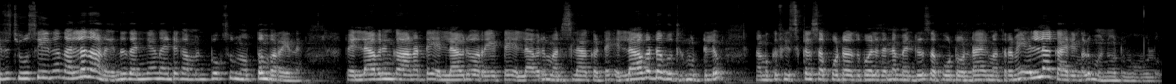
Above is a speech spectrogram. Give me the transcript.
ഇത് ചൂസ് ചെയ്യുന്നത് നല്ലതാണ് എന്ന് തന്നെയാണ് അതിന്റെ കമന്റ് ബോക്സ് മൊത്തം പറയുന്നത്. അപ്പോൾ എല്ലാവരും കാണട്ടെ എല്ലാവരും അറിയട്ടെ എല്ലാവരും മനസ്സിലാക്കട്ടെ എല്ലാവരുടെ ബുദ്ധിമുട്ടിലും നമുക്ക് ഫിസിക്കൽ സപ്പോർട്ട് അതുപോലെ തന്നെ മെന്റൽ സപ്പോർട്ട് ഉണ്ടായാൽ മാത്രമേ എല്ലാ കാര്യങ്ങളും മുന്നോട്ട് പോവുള്ളൂ.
